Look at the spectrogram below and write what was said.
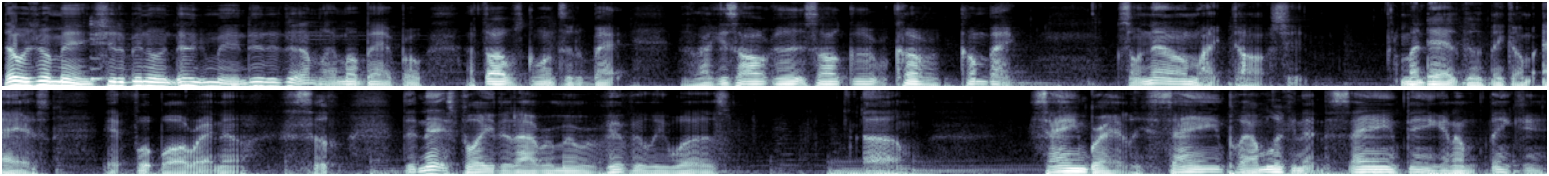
that was your man. You should have been on that man. I'm like, my bad, bro. I thought I was going to the back. Like, it's all good, it's all good, recover, come back. So now I'm like, dog shit. My dad's gonna think I'm ass at football right now. So the next play that I remember vividly was um, same Bradley, same play. I'm looking at the same thing and I'm thinking,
